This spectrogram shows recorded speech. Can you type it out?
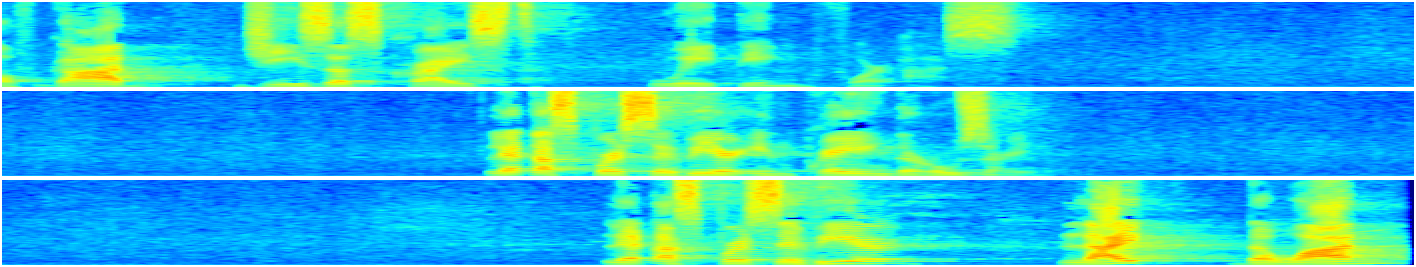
of God, Jesus Christ, waiting for us. Let us persevere in praying the rosary. Let us persevere like the one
